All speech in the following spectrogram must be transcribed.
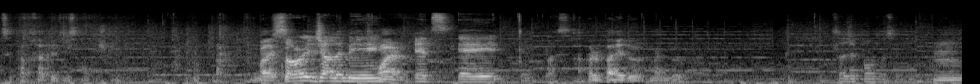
C'est pas très appétissant. Bah Sorry Jollibee. Ouais. It's a. apple pie de McDo. Ça je pense c'est bon.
